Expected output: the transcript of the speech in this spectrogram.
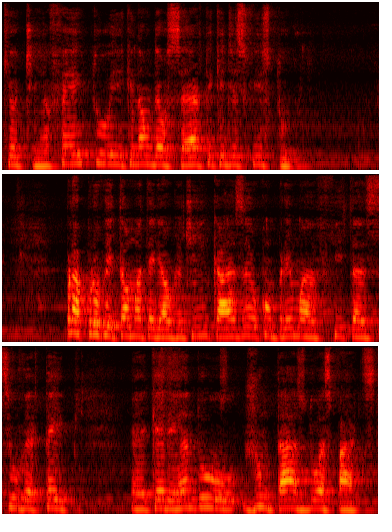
que eu tinha feito e que não deu certo e que desfiz tudo. Para aproveitar o material que eu tinha em casa, eu comprei uma fita silver tape, é, querendo juntar as duas partes.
